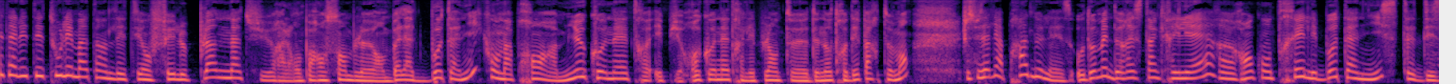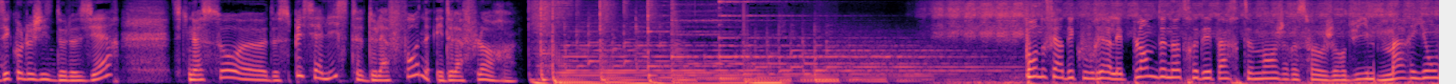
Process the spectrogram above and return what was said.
C'est à l'été, tous les matins de l'été, on fait le plein de nature. Alors on part ensemble en balade botanique, on apprend à mieux connaître et puis reconnaître les plantes de notre département. Je suis allée à Prades-le-Lez, au domaine de Restin-Crillière, rencontrer les botanistes des écologistes de Lezière. C'est une asso euh, de spécialistes de la faune et de la flore. Faire découvrir les plantes de notre département, je reçois aujourd'hui Marion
